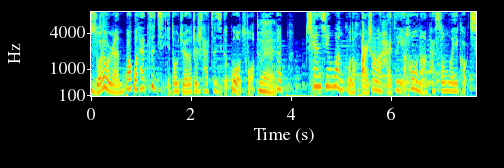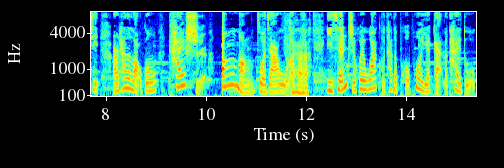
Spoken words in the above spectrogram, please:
所有人，包括她自己，都觉得这是她自己的过错。对，那千辛万苦的怀上了孩子以后呢，她松了一口气，而她的老公开始。帮忙做家务了，以前只会挖苦她的婆婆也改了态度，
